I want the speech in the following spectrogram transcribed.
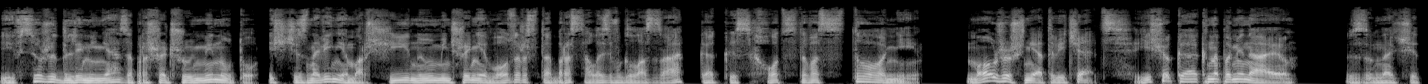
И все же для меня за прошедшую минуту исчезновение морщин и уменьшение возраста бросалось в глаза, как исходство с Тони. «Можешь не отвечать. Еще как напоминаю». «Значит,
